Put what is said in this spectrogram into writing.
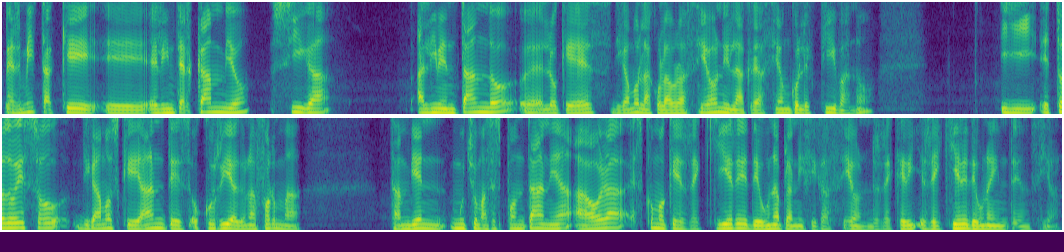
permita que eh, el intercambio siga alimentando eh, lo que es, digamos, la colaboración y la creación colectiva, ¿no? Y eh, todo eso, digamos que antes ocurría de una forma también mucho más espontánea, ahora es como que requiere de una planificación, requiere de una intención.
